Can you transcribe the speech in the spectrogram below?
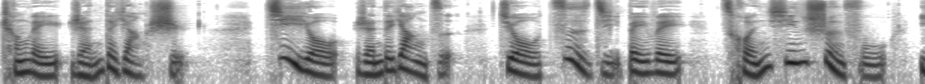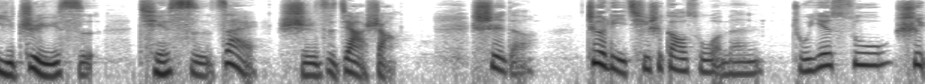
成为人的样式。既有人的样子，就自己卑微，存心顺服，以至于死，且死在十字架上。是的，这里其实告诉我们，主耶稣是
